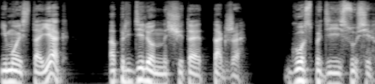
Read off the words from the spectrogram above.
И мой стояк определенно считает так же. Господи Иисусе!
